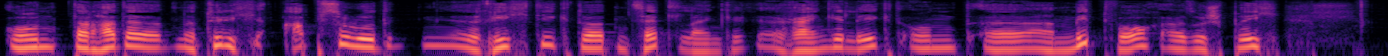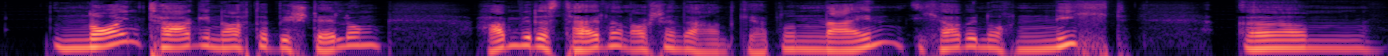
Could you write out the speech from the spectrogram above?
Und dann hat er natürlich absolut richtig dort einen Zettel reingelegt und äh, am Mittwoch, also sprich neun Tage nach der Bestellung, haben wir das Teil dann auch schon in der Hand gehabt. Und nein, ich habe noch nicht, ähm,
